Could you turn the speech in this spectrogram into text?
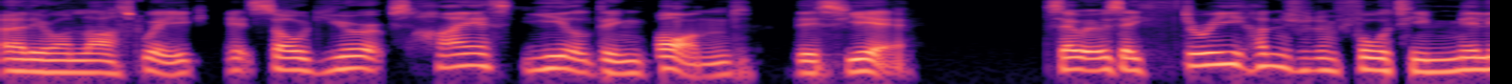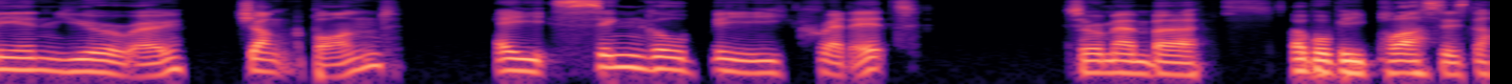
earlier on last week. It sold Europe's highest yielding bond this year. So it was a 340 million euro junk bond a single B credit. So remember, double B plus is the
